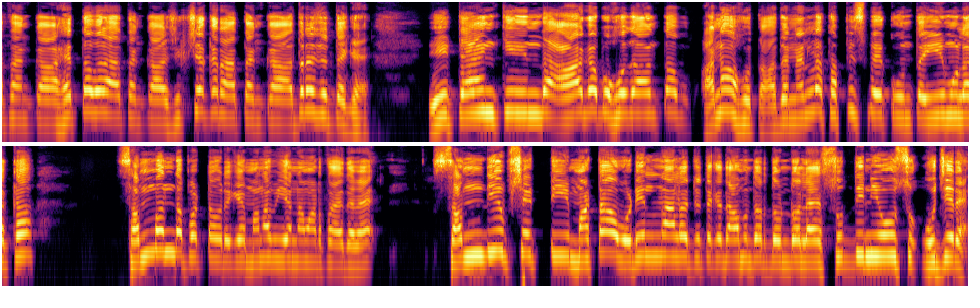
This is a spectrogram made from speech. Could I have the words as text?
ಆತಂಕ, ಹೆತ್ತವರ ಆತಂಕ, ಶಿಕ್ಷಕರ ಆತಂಕ ಅದರ ಜೊತೆಗೆ ಈ ಟ್ಯಾಂಕಿಯಿಂದ ಆಗಬಹುದಾದಂಥ ಅನಾಹುತ, ಅದನ್ನೆಲ್ಲ ತಪ್ಪಿಸಬೇಕು ಅಂತ ಈ ಮೂಲಕ ಸಂಬಂಧಪಟ್ಟವರಿಗೆ ಮನವಿಯನ್ನು ಮಾಡ್ತಾ ಇದ್ದೇವೆ. ಸಂದೀಪ್ ಶೆಟ್ಟಿ ಮಠ, ಒಡಿಲ್ನಾಳ ಜೊತೆಗೆ ದಾಮೋದರ ದೊಂಡೋಲೆ, ಸುದ್ದಿ news Ujire.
